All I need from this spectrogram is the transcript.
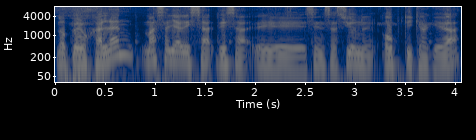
No, pero Haaland, más allá de esa, de esa eh, sensación óptica que da,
